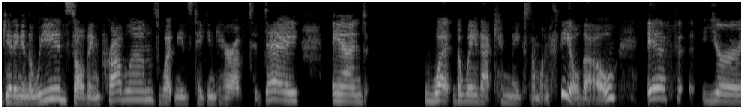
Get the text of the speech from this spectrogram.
getting in the weeds, solving problems, what needs taken care of today. And what the way that can make someone feel though if you're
